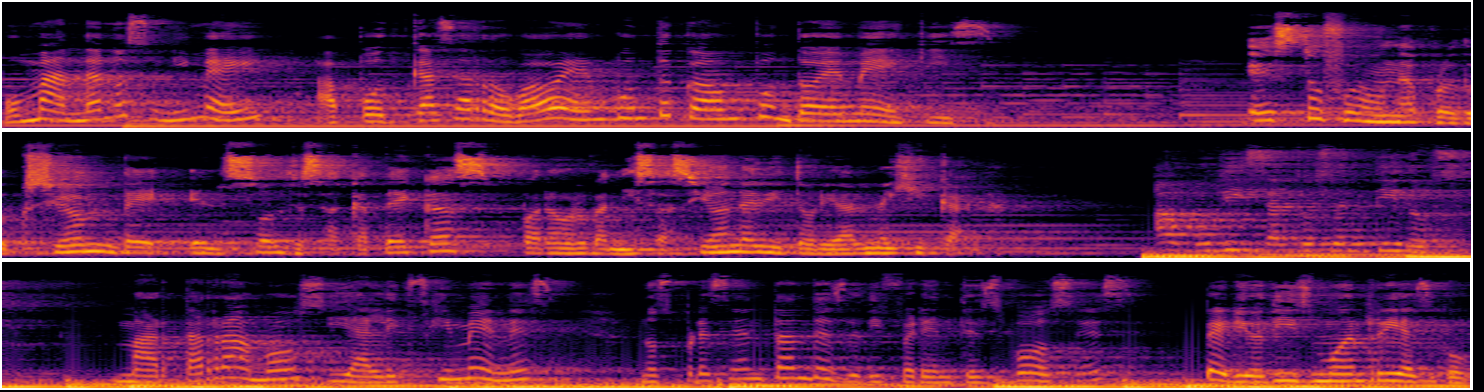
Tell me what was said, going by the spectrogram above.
o mándanos un email a podcast.com.mx. Esto fue una producción de El Sol de Zacatecas para Organización Editorial Mexicana. Agudiza tus sentidos. Marta Ramos y Alex Jiménez nos presentan desde diferentes voces Periodismo en Riesgo,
